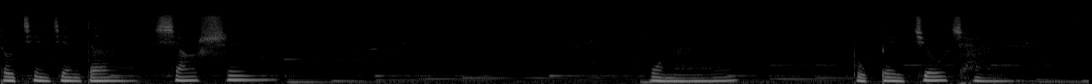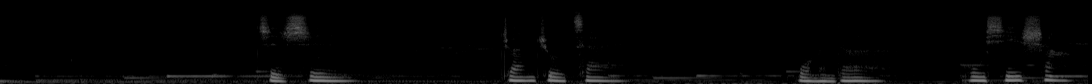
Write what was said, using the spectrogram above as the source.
都渐渐的消失，我们不被纠缠，只是专注在我们的呼吸上。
